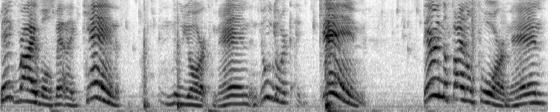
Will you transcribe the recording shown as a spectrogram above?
Big rivals, man. Again. New York, man. New York again. They're in the final four, man.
